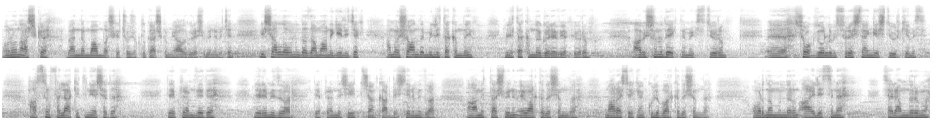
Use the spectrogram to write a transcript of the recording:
Onun aşkı benden bambaşka çocukluk aşkım yağlı güreşi benim için. İnşallah onun da zamanı gelecek. Ama şu anda milli takımdayım. Milli takımda görev yapıyorum. Abi şunu da eklemek istiyorum. Ee, çok zorlu bir süreçten geçti ülkemiz. Hasrın felaketini yaşadı. Depremzedelerimiz var. Depremde şehit düşen kardeşlerimiz var. Ahmet Taş benim ev arkadaşımdı. Maraş'tayken kulüp arkadaşımdı. Oradan bunların ailesine selamlarımı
